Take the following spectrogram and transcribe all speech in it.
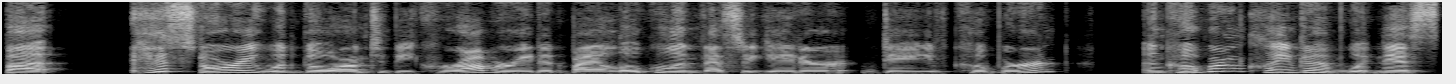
But his story would go on to be corroborated by a local investigator, Dave Coburn. And Coburn claimed to have witnessed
